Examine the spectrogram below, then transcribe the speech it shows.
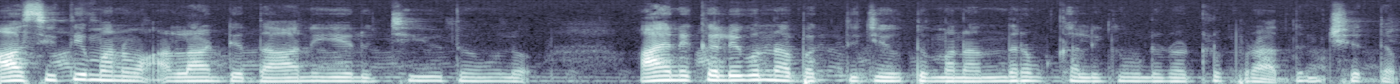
ఆ స్థితి మనం అలాంటి దానియేలు జీవితంలో ఆయన కలిగి ఉన్న భక్తి జీవితం మనందరం కలిగి ఉండినట్లు ప్రార్థన చేద్దాం.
